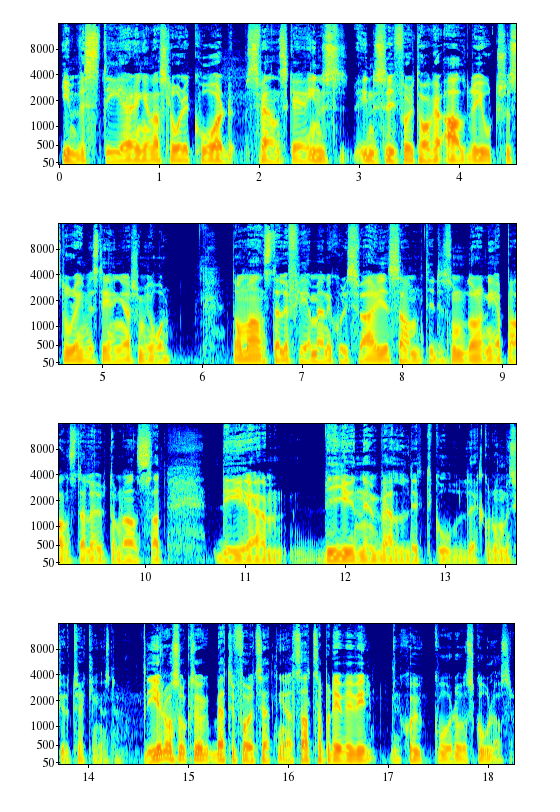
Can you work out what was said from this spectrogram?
Investeringarna slår rekord. Svenska industri- industriföretag har aldrig gjort så stora investeringar som i år. De anställer fler människor i Sverige samtidigt som de drar ner på anställda utomlands. Så det är, vi är inne i en väldigt god ekonomisk utveckling just nu. Det ger oss också bättre förutsättningar att satsa på det vi vill. Sjukvård och skola och så.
